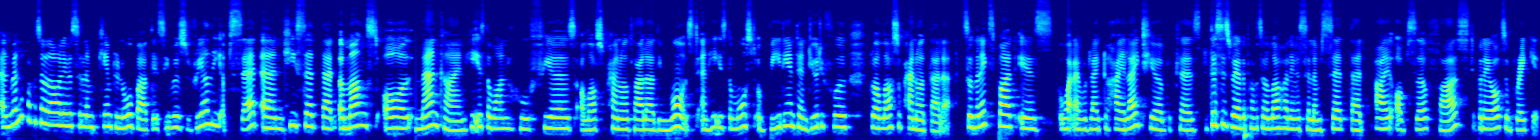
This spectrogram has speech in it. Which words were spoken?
And when the Prophet ﷺ came to know about this, he was really upset and he said that amongst all mankind, he is the one who fears Allah subhanahu wa ta'ala the most and he is the most obedient and dutiful to Allah subhanahu wa ta'ala. So the next part is what I would like to highlight here because this is where the Prophet ﷺ said that I observe fast, but I also break it.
